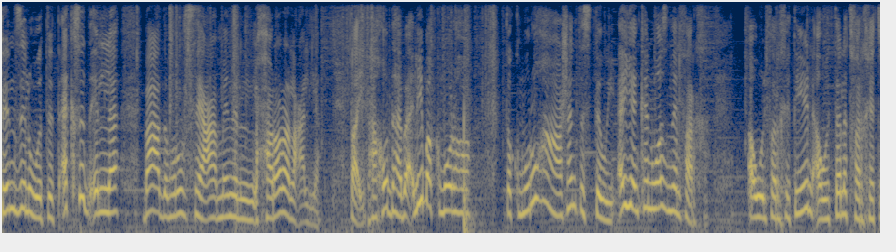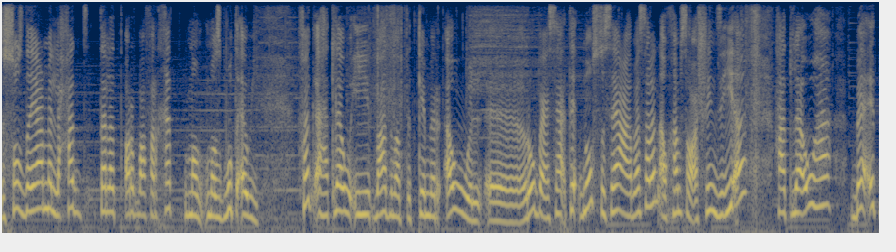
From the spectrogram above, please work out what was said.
تنزل وتتأكسد إلا بعد مرور ساعة من الحرارة العالية. طيب هاخدها بقى. ليه بكمرها؟ تكمروها عشان تستوي ايا كان وزن الفرخة أو الفرختين أو الثلاث فرخات. الصوص ده يعمل لحد ثلاث أربع فرخات مظبوط قوي. فجأة هتلاقوا إيه بعد ما بتتكمر أول آه، ربع ساعة نص ساعة مثلا أو 25 دقيقة هتلاقوها بقت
